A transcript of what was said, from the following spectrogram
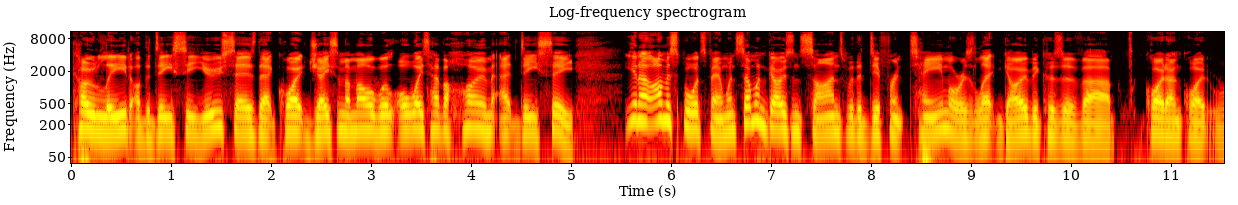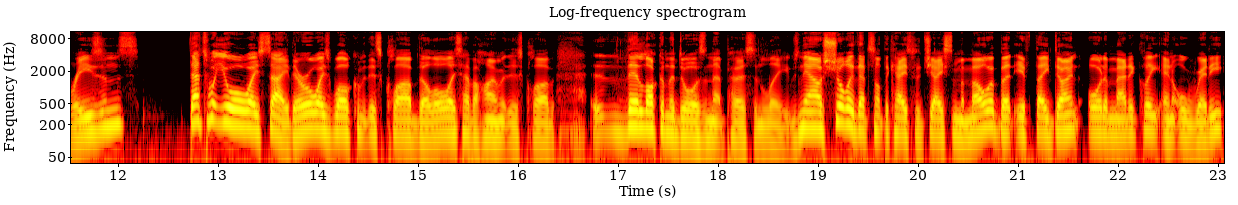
co lead of the DCU, says that, quote, Jason Momoa will always have a home at DC you know, I'm a sports fan. When someone goes and signs with a different team or is let go because of uh, quote unquote reasons, that's what you always say. They're always welcome at this club. They'll always have a home at this club. They're locking the doors and that person leaves. Now, surely that's not the case with Jason Momoa, but if they don't automatically and already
